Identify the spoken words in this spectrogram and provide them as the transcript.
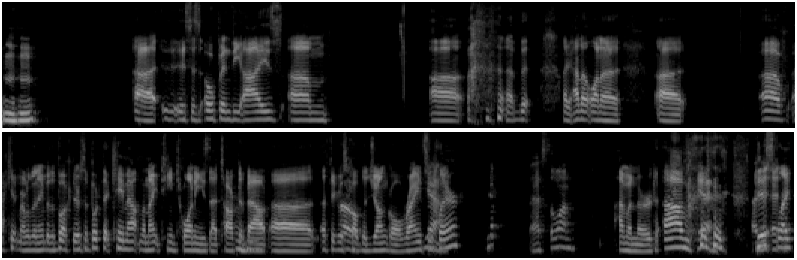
Mm-hmm. uh this has opened the eyes um uh the, like i don't want to uh uh i can't remember the name of the book there's a book that came out in the 1920s that talked Mhm. about uh i think it was Oh. called the jungle ryan Yeah. sinclair Yep, That's the one. I'm a nerd um Yeah. This did- like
